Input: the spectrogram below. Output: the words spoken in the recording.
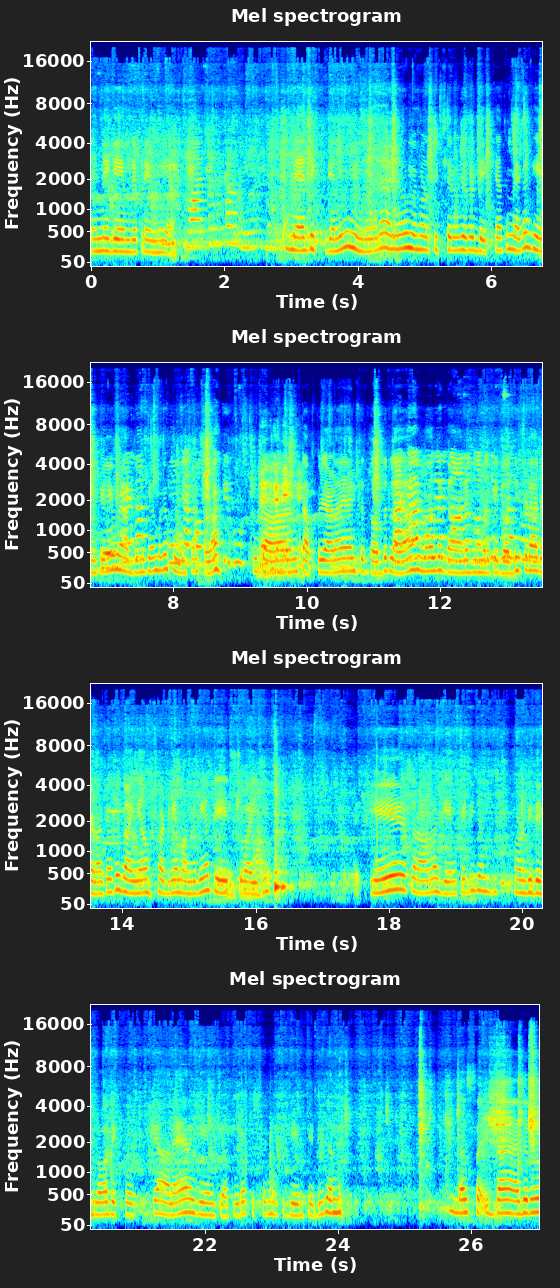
ਇੰਨੇ ਗੇਮ ਦੇ ਪ੍ਰੇਮੀ ਆ। ਮੈਂ ਦੇਖੀ ਜਾਂਦੀ ਵੀ ਮੈਨੂੰ ਇਹਦਾ ਆ ਮੈਂ ਹੁਣ ਪਿੱਛੇ ਨੂੰ ਜਦੋਂ ਦੇਖਿਆ ਤੇ ਮੈਂ ਕਿਹਾ ਗੇਮ ਖੇਡੀ, ਮੈਂ ਅੱਜ ਨੂੰ ਕਿਹਾ, ਮੈਂ ਕਿਹਾ ਫੋਨ ਚੱਕ ਲਾ। ਗਾਂ ਨੂੰ ਟੱਪ ਜਾਣਾ ਆ ਤੇ ਦੁੱਧ ਲਾਇਆ ਹੋਣਾ ਤੇ ਗਾਂ ਨੇ ਮੁੜ ਕੇ ਦੁੱਧ ਹੀ ਚੜਾ ਜਾਣਾ, ਕਿਉਂਕਿ ਗਾਈਆਂ ਸਾਡੀਆਂ ਮੰਗਦੀਆਂ ਤੇਜ਼ ਚਵਾਈ ਜੀ ਤੇ ਇਹ ਆਰਾਮ ਨਾਲ ਗੇਮ ਖੇਡੀ ਜਾਂਦੀ। ਹੁਣ ਵੀ ਦੇਖ ਲਓ ਦੇਖੋ, ਧਿਆਨ ਐਨ ਗੇਮ 'ਚ ਆ, ਪੂਰਾ ਪਿੱਛੇ ਨੂੰ ਗੇਮ ਖੇਡੀ ਜਾਂਦੀ। ਬਸ ਇਦਾਂ ਆ, ਜਦੋਂ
